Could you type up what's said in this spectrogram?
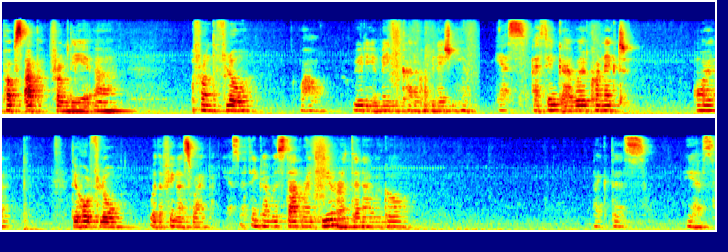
pops up from the uh, from the flow. Wow, really amazing color combination here. Yes, I think I will connect all the whole flow with a finger swipe. Yes, I think I will start right here and then I will go like this. Yes.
